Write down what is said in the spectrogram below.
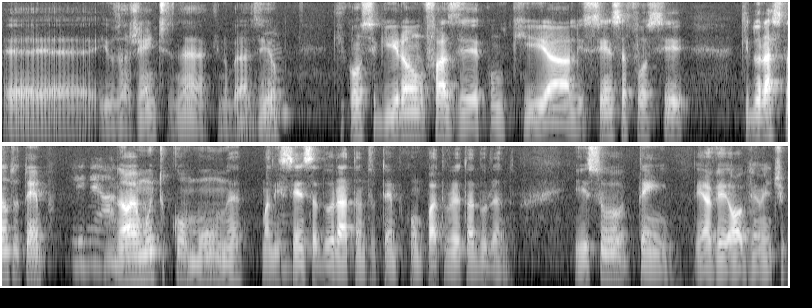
é, e os agentes né, aqui no Brasil, uhum. que conseguiram fazer com que a licença fosse, que durasse tanto tempo. Linear. Não é muito comum né, uma licença durar tanto tempo como o Patrulha está durando. Isso tem, tem a ver, obviamente,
